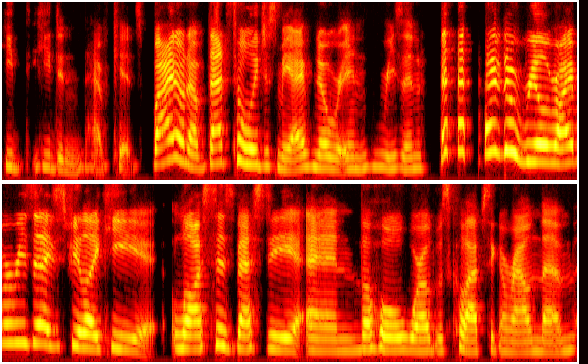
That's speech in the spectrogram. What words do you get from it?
he he didn't have kids, but I don't know. That's totally just me. I have no in reason. I have no real rhyme or reason. I just feel like he lost his bestie, and the whole world was collapsing around them.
